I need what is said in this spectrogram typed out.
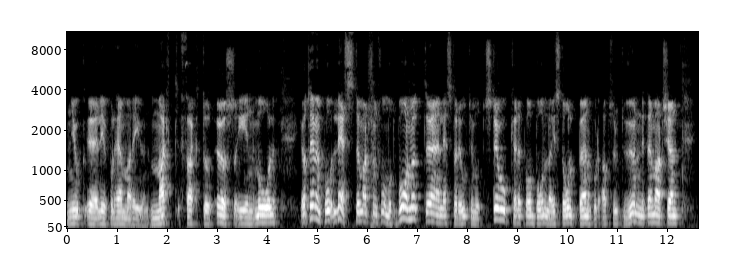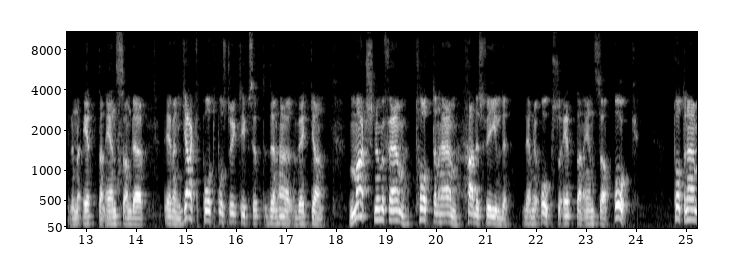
New, eh, Liverpool hemma det är ju en maktfaktor. Öser in mål. Jag tar även på Leicester match nummer två mot Bournemouth. Eh, Leicester hade otur mot Stoke, hade ett par bollar i stolpen. Borde absolut vunnit den matchen. Jag lämnar ettan ensam där. Det är även jackpot på Stryktipset den här veckan. Match nummer 5, Tottenham, Huddersfield. Lämnar också ettan ensam. Och Tottenham,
